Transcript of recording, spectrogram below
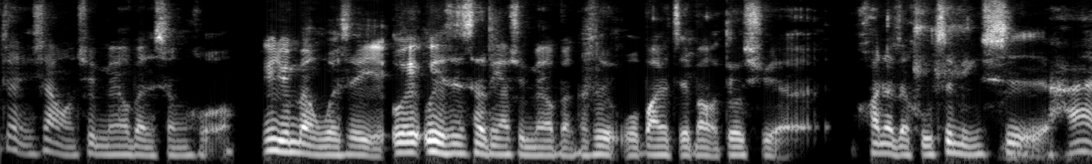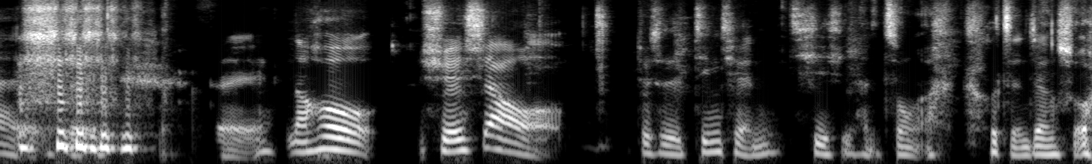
就很向往去墨尔本生活，因为原本我也是也我也我也是设定要去墨尔本，可是我爸就直接把我丢去了欢乐的胡志明市。嗨，对，然后学校就是金钱气息很重啊，我只能这样说。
